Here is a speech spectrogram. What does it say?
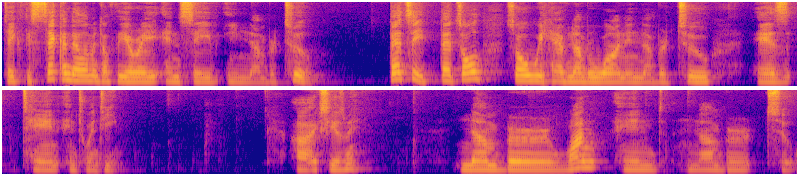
take the second element of the array and save in number two. That's it, that's all. So we have number one and number two as 10 and 20. Uh, excuse me, number one and number two.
